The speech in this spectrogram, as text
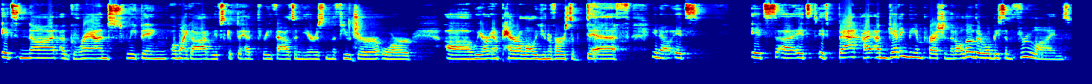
it's not a grand sweeping oh my god we've skipped ahead 3000 years in the future or uh, we are in a parallel universe of death. You know it's it's uh, it's it's back. I, i'm getting the impression that although there will be some through lines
